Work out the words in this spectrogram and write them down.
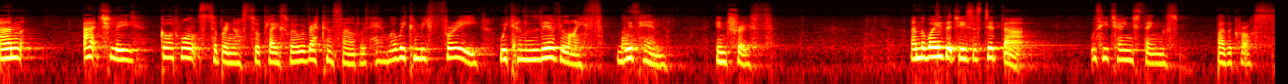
And actually, God wants to bring us to a place where we're reconciled with Him, where we can be free, we can live life with Him in truth. And the way that Jesus did that was he changed things by the cross.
